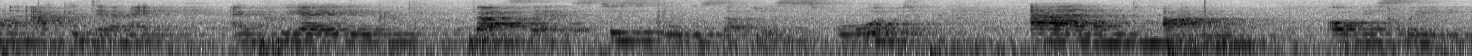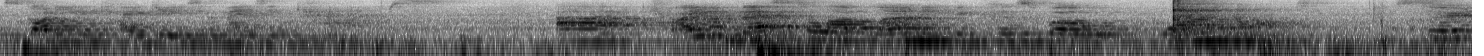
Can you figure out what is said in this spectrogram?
non-academic and creative facets to schools such as sport and um, obviously Scotty and KG's amazing camps. Uh, try your best to love learning because, well, why not? Soon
